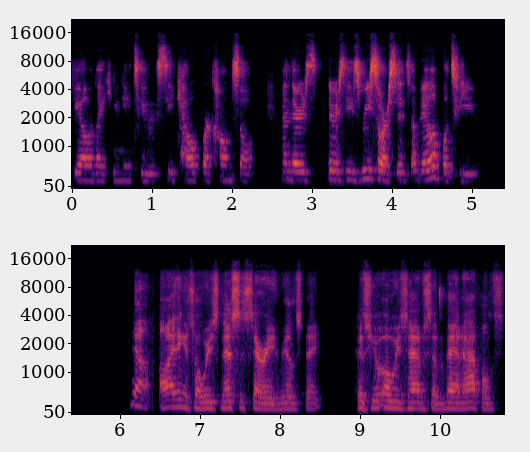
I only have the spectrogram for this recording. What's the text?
feel like you need to seek help or counsel and there's there's these resources available to you Yeah, oh, I think it's always necessary in real estate because you always have some bad apples.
